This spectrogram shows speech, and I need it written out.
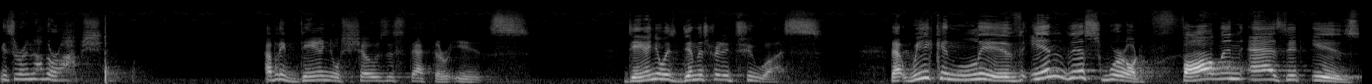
Is there another option? I believe Daniel shows us that there is. Daniel has demonstrated to us that we can live in this world, fallen as it is,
